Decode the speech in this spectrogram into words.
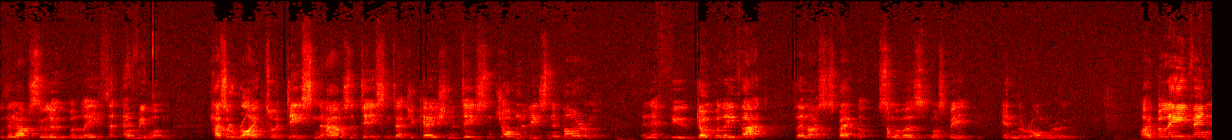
with an absolute belief that everyone has a right to a decent house, a decent education, a decent job and a decent environment. And if you don't believe that, then I suspect that some of us must be in the wrong room. I believe in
